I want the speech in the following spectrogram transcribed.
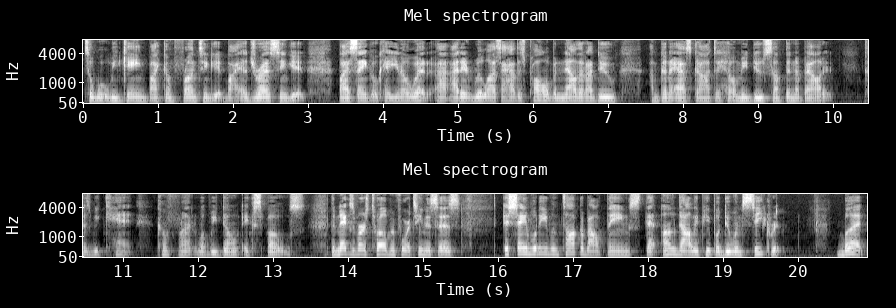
to what we gain by confronting it, by addressing it, by saying, okay, you know what? I, I didn't realize I had this problem, but now that I do, I'm going to ask God to help me do something about it because we can't confront what we don't expose. The next verse 12 and 14 it says, It's shameful to even talk about things that ungodly people do in secret but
